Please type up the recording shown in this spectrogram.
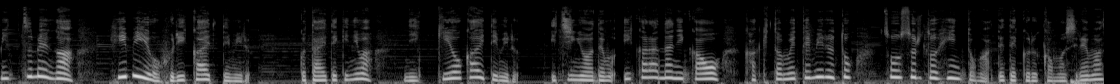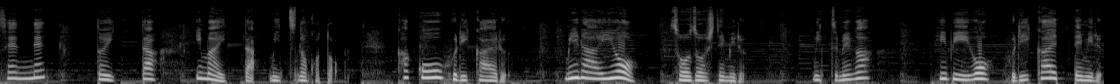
3つ目が日々を振り返ってみる。具体的には日記を書いてみる。一行でもいいから何かを書き留めてみるとそうするとヒントが出てくるかもしれませんね。といった今言った3つのこと。過去を振り返る。未来を想像してみる。3つ目が日々を振り返ってみる。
